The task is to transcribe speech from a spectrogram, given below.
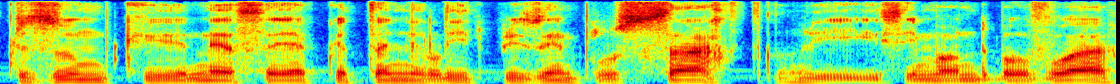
Presumo que nessa época tenha lido, por exemplo, Sartre e Simone de Beauvoir,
